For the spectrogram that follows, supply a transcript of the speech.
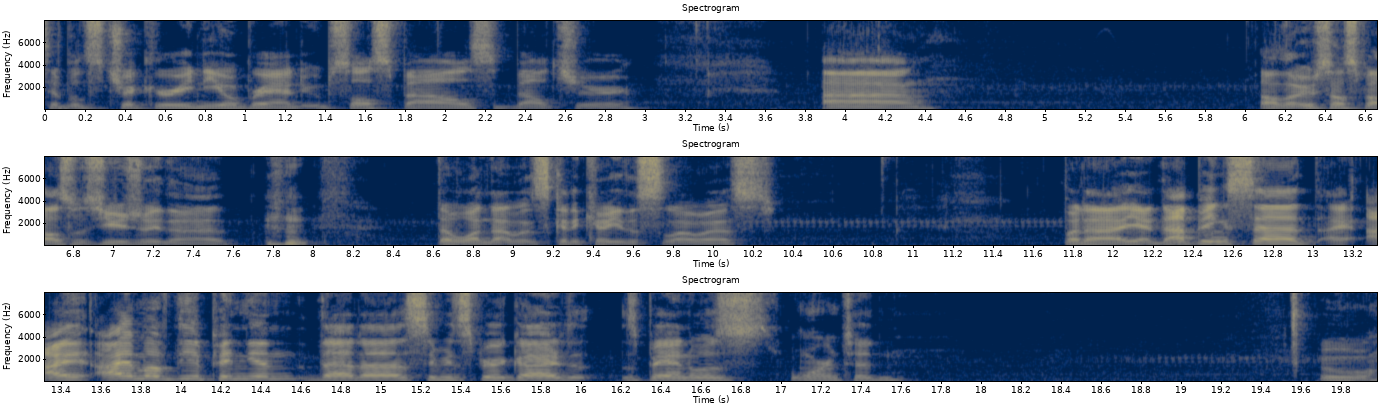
Tibalt's Trickery, Neobrand, Oops All Spells, Belcher. Uh, although Oops All Spells was usually the the one that was going to kill you the slowest. But uh, yeah, that being said, I, I, I'm of the opinion that uh, Simian Spirit Guide's ban was warranted. Ooh,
